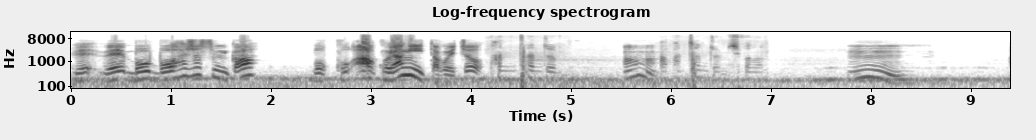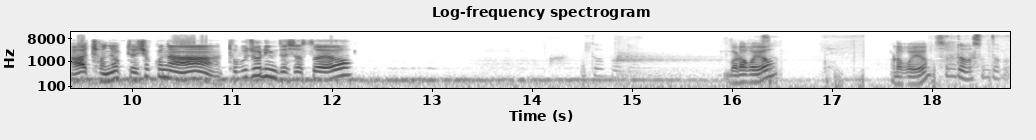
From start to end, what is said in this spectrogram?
왜, 왜, 뭐, 뭐 하셨습니까? 뭐, 고, 아, 고양이 있다고 했죠? 반찬 좀, 아, 아, 반찬 좀 집어넣어. 음. 아, 저녁 드셨구나. 두부조림 드셨어요? 순두부는. 뭐라고요? 뭐라고요? 순두부, 순두부.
